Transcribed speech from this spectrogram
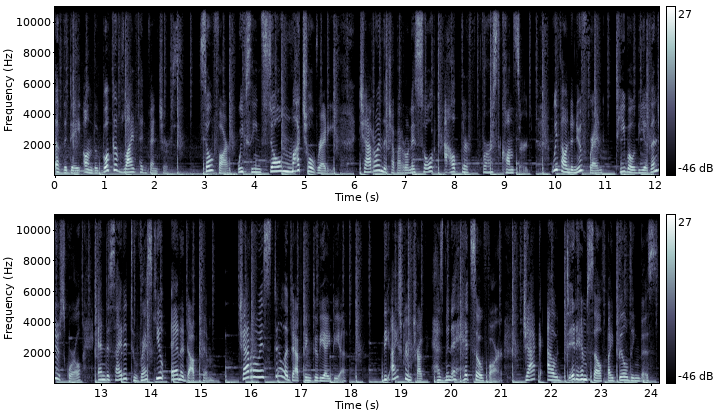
Of the day on the Book of Life Adventures. So far, we've seen so much already. Charro and the Chaparrones sold out their first concert. We found a new friend, Tibo the Avenger Squirrel, and decided to rescue and adopt him. Charro is still adapting to the idea. The ice cream truck has been a hit so far. Jack outdid himself by building this.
